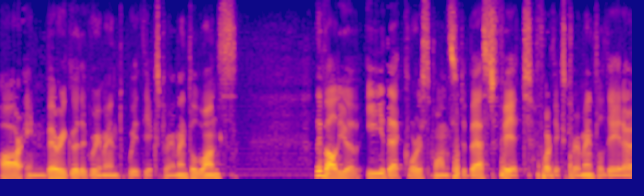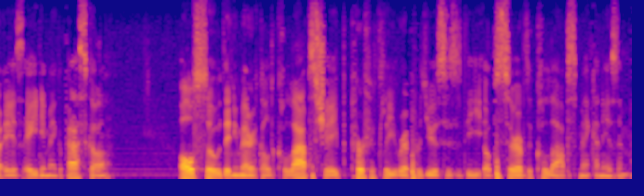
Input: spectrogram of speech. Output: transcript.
are in very good agreement with the experimental ones. The value of E that corresponds to the best fit for the experimental data is 80 megapascal. Also, the numerical collapse shape perfectly reproduces the observed collapse mechanism.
